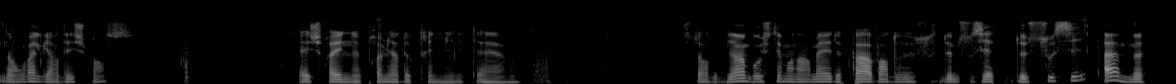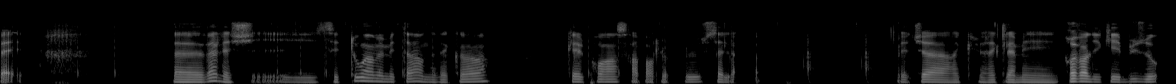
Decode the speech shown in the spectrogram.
Non, on va le garder, je pense. Et je ferai une première doctrine militaire. Histoire de bien booster mon armée et de pas avoir de, de, soucis à me faire. Euh, c'est tout un même état, on est d'accord. Quelle province rapporte le plus Celle-là? J'ai déjà réclamé, revendiqué Buzo.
